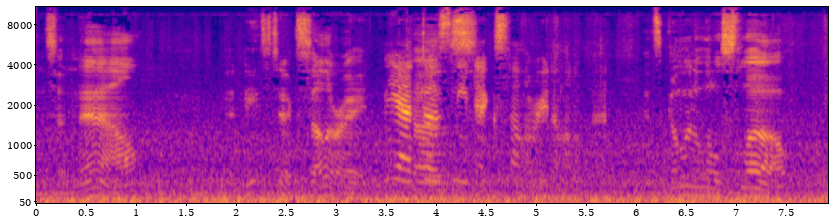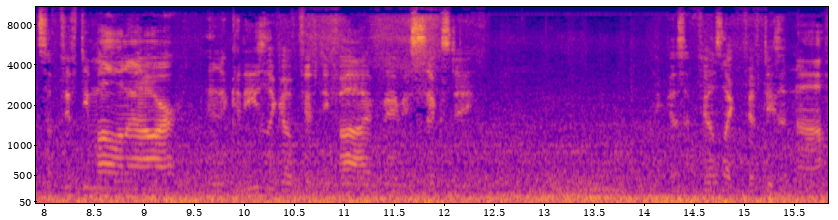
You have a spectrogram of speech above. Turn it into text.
And so now it needs to accelerate. Yeah, it does need to accelerate a little bit. It's going a little slow. It's a 50 mile an hour, and it could easily go 55, maybe 60. Because it feels like 50's enough.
